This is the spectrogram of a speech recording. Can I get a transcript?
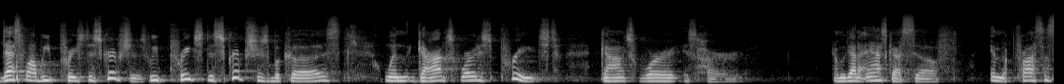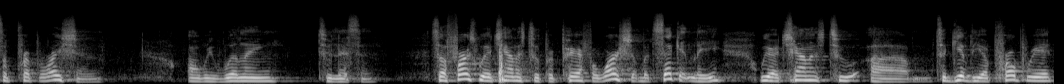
that's why we preach the scriptures. We preach the scriptures because when God's word is preached, God's word is heard. And we got to ask ourselves in the process of preparation, are we willing to listen? So, first, we're challenged to prepare for worship, but secondly, we are challenged to, um, to give the appropriate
